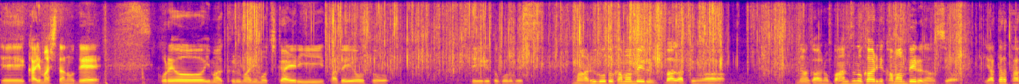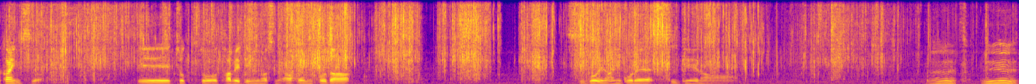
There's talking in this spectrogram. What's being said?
えー、買いましたのでこれを今車に持ち帰り食べようとしているところです丸ごとカマンベールバーガーっていうのはなんかあのバンズの代わりにカマンベールなんですよ。やたら高いんですよ。えー、ちょっと食べてみますね。あ本当だ。すごい。何これ。すげえな。うんうん。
